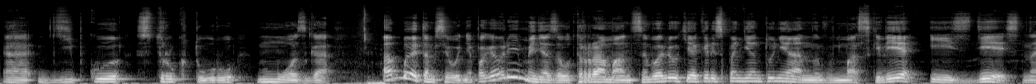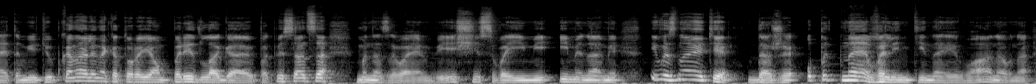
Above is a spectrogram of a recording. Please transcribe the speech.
э, гибкую структуру мозга. Об этом сегодня поговорим. Меня зовут Роман Цымбалюк, я корреспондент Униан в Москве. И здесь, на этом YouTube канале, на который я вам предлагаю подписаться, мы называем вещи своими именами. И вы знаете, даже опытная Валентина Ивановна,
